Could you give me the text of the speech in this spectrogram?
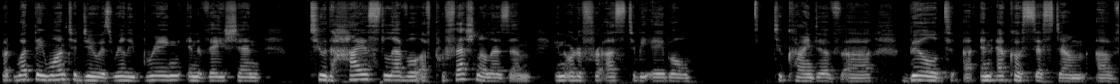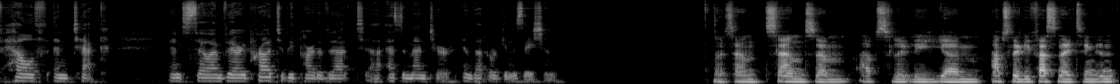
but what they want to do is really bring innovation to the highest level of professionalism in order for us to be able to kind of uh, build uh, an ecosystem of health and tech. And so I'm very proud to be part of that uh, as a mentor in that organization. That sound, sounds um, absolutely um, absolutely fascinating. And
